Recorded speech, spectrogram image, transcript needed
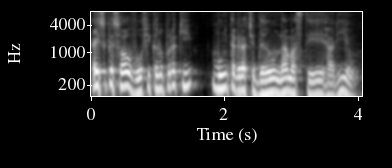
É isso, pessoal. Vou ficando por aqui. Muita gratidão. Namastê, Harion.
